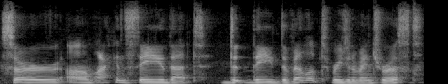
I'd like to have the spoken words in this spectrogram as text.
So um, I can see that the developed region of interest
